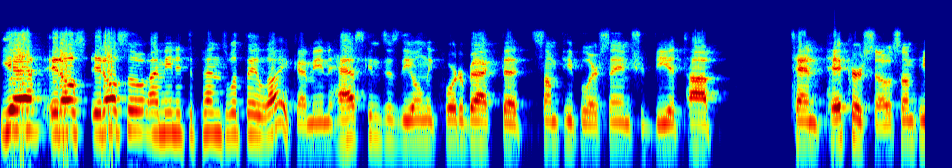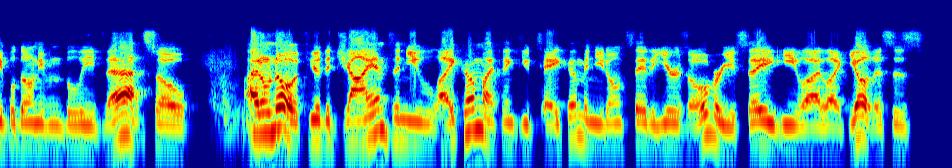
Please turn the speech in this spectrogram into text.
Yeah, it also it also I mean it depends what they like. I mean Haskins is the only quarterback that some people are saying should be a top 10 pick or so. Some people don't even believe that. So I don't know if you're the Giants and you like him, I think you take him and you don't say the year's over. You say Eli like, "Yo, this is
